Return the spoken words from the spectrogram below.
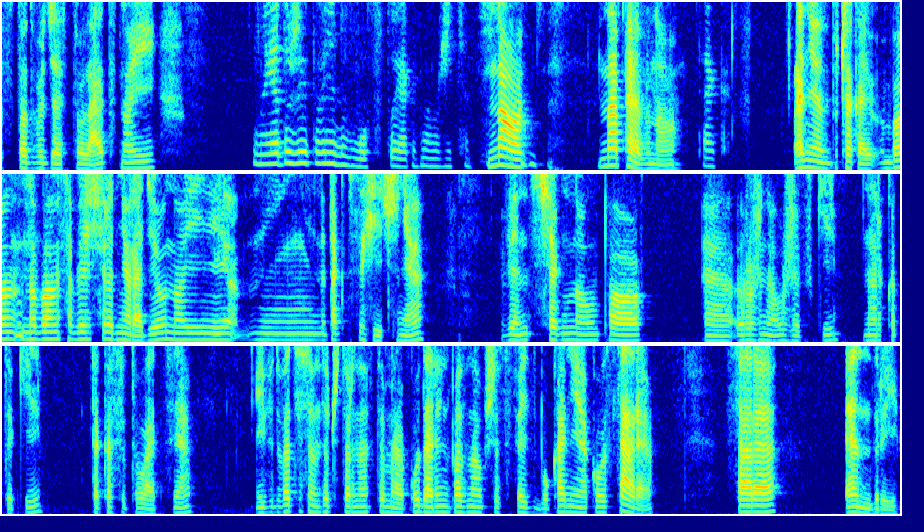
120 lat, no i No ja dożyję pewnie 200, jak znam życie. no, na pewno. Tak. A nie, poczekaj, bo, no bo on sobie średnio radził, no i mm, tak psychicznie, więc sięgnął po e, różne używki, narkotyki, taka sytuacja. I w 2014 roku Darin poznał przez Facebooka niejaką Sarę. Sarę Endry.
